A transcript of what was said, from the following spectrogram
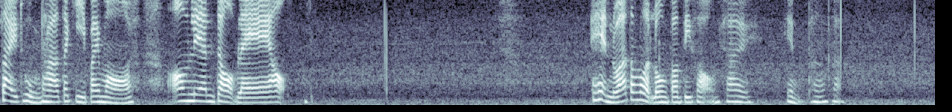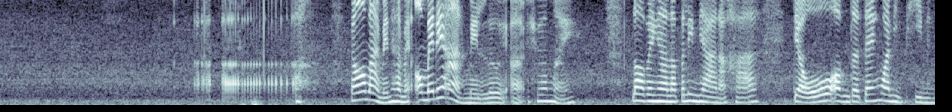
ใส่ถุงเท้าตะกี้ไปหมอ ออมเรียนจบแล้ว เห็นว่าตำรวจลงตอนตีสองใช่ เห็นทั้งค่ะน้องออมอ่านเมนทันไหมออมไม่ได้อ่านเมนเลย อะ เชื่อไหม รอไปงานรับปริญญานะคะ เดี๋ยวออมจะแจ้งวันอีกทีหนึ่ง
